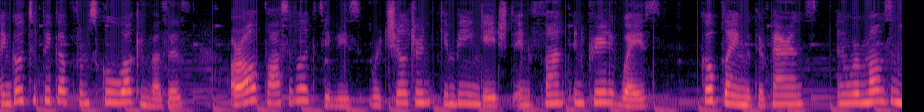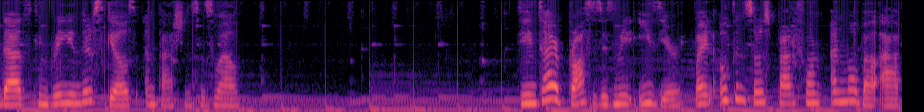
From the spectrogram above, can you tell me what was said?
and go to pick up from school welcome buses are all possible activities where children can be engaged in fun and creative ways, go playing with their parents, and where moms and dads can bring in their skills and passions as well. The entire process is made easier by an open source platform and mobile app,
